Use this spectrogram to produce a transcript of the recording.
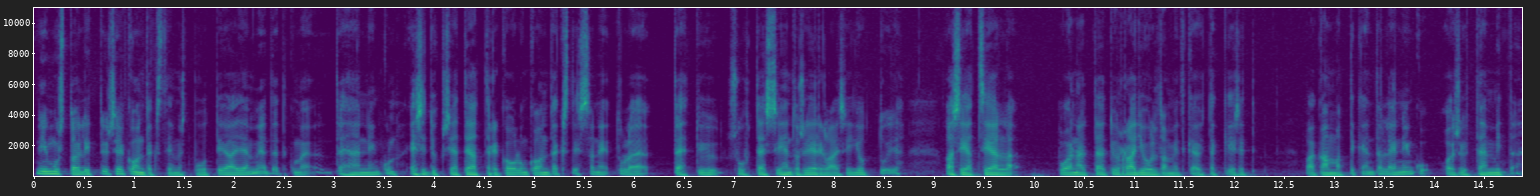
Niin, musta toi liittyy siihen kontekstiin, mistä puhuttiin aiemmin, että kun me tehdään niin kuin esityksiä teatterikoulun kontekstissa, niin tulee tehtyä suhteessa siihen tosi erilaisia juttuja. Asiat siellä voi näyttäytyä rajuilta, mitkä yhtäkkiä sitten vaikka ammattikentällä ei niin kuin olisi yhtään mitään.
